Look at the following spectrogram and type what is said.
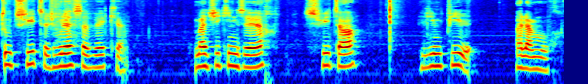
Tout de suite, je vous laisse avec Magic in suite à Limpy à l'amour.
